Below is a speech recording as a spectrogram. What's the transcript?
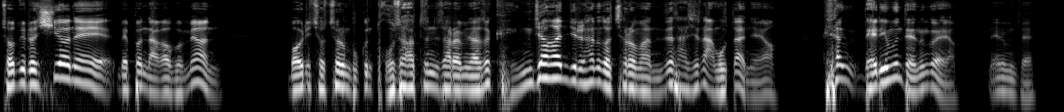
저도 이런 시연에 몇 번 나가보면 머리 저처럼 묶은 도사 같은 사람이 나서 굉장한 일을 하는 것처럼 하는데 사실은 아무것도 아니에요. 그냥 내리면 되는 거예요. 내리면 돼.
